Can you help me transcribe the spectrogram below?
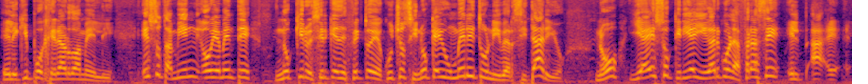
el equipo de Gerardo Ameli. Eso también, obviamente, no quiero decir que es defecto de Ayacucho, sino que hay un mérito universitario, ¿no? Y a eso quería llegar con la frase, el, eh,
